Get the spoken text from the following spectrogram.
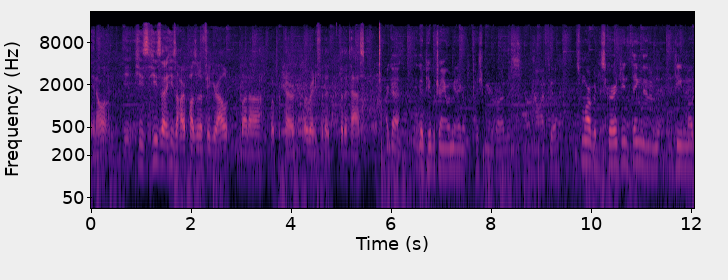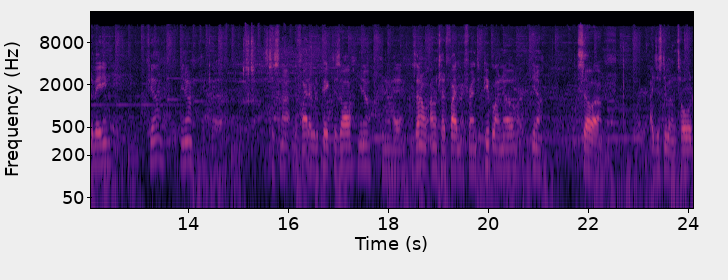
you know, he's he's a he's a hard puzzle to figure out. But uh, we're prepared. We're ready for the for the task. I got good people training with me. They're gonna push me regardless of how I feel. It's more of a discouraging thing than a demotivating feeling. You know, like. Uh, it's just not the fight I would have picked is all, you know. You know, hey, because I don't, I don't try to fight my friends or people I know, or you know. So um, I just do what I'm told,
